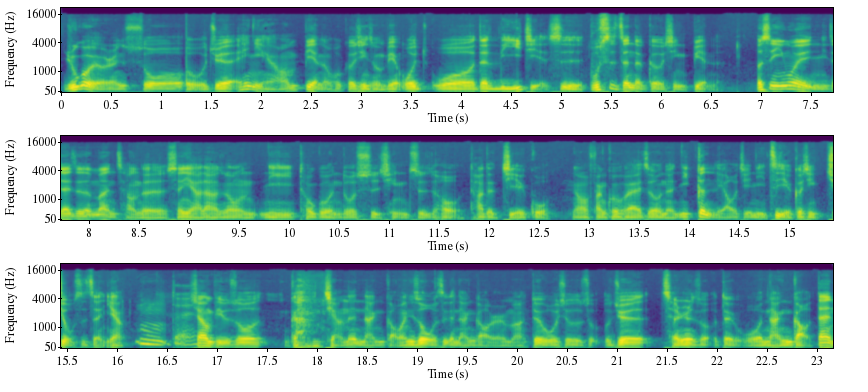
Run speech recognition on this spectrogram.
如果有人说，我觉得哎、欸，你好像变了，或个性怎么变？我我的理解是不是真的个性变了？而是因为你在这个漫长的生涯当中，你透过很多事情之后，它的结果，然后反馈回来之后呢，你更了解你自己的个性就是怎样。嗯，对。像比如说刚刚讲那难搞，你说我是个难搞人嘛？对，我就是说，我觉得承认说，对我难搞，但。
